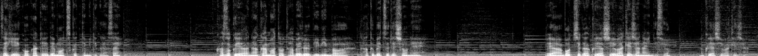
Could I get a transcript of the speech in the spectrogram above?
ぜひご家庭でも作ってみてください。家族や仲間と食べるビビンバは格別でしょうね。いやぼっちが悔しいわけじゃないんですよ。悔しいわけじゃ。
